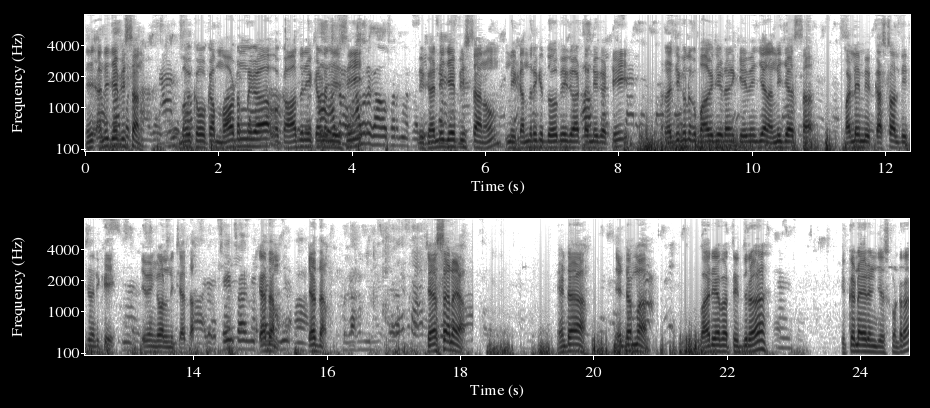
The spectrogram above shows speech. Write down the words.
నేను అన్ని చేపిస్తాను. మీకు ఒక మోడర్న్గా ఒక ఆధునీకరణ చేసి మీకు అన్ని చేపిస్తాను. మీకు అందరికి దోబీ ఘాట్లు అన్ని కట్టి రజకులకు బాగు చేయడానికి ఏమేం చేయాలి అన్ని చేస్తా. మళ్ళీ మీకు కష్టాలు తీర్చడానికి ఏమేం కావాలని చేద్దాం. చేద్దాం. చేద్దాం. చేస్తానయ్యా. ఏంటా? ఏంటమ్మా? భార్యాభర్త ఇద్దరు? ఇక్కడ ఐరన్ చేసుకుంటారా?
